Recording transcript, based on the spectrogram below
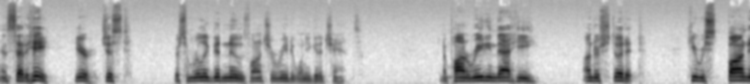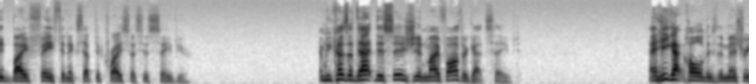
and said, Hey, here, just, there's some really good news. Why don't you read it when you get a chance? And upon reading that, he understood it. He responded by faith and accepted Christ as his Savior. And because of that decision, my father got saved. And he got called into the ministry.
